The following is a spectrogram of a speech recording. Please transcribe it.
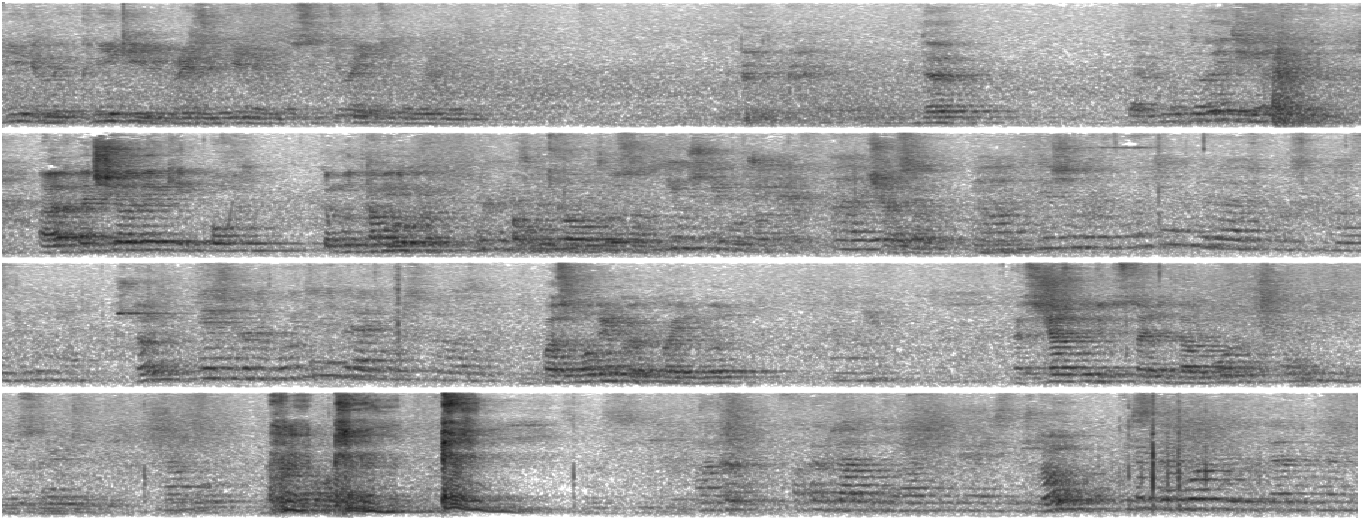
Книги, книги или произведения в сети найти довольно. Да. Так, ну давайте я... А, о человеке, ой, кому-то... Кому попутка вопросов? Девушки будут. А, Сейчас. а в следующем году будете набирать курс прозы или нет? Что? В следующем году будете набирать курс прозы? Посмотрим, как пойдет. А сейчас будет, кстати, добор. Если... А, как- а когда вы набираете? Что? Если добор будет, когда документы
